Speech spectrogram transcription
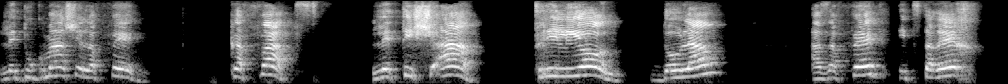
לדוגמה של הפד, קפץ לתשעה טריליון דולר, אז הפד יצטרך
